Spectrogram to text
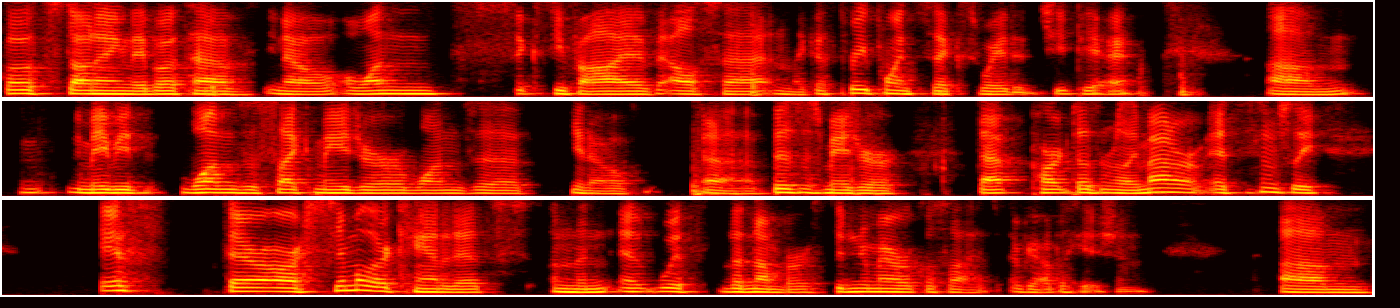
both stunning. They both have, you know, a 165 LSAT and like a 3.6 weighted GPA. Um, maybe one's a psych major, one's a, you know, a business major. That part doesn't really matter. It's essentially if there are similar candidates and then with the numbers, the numerical side of your application, um,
